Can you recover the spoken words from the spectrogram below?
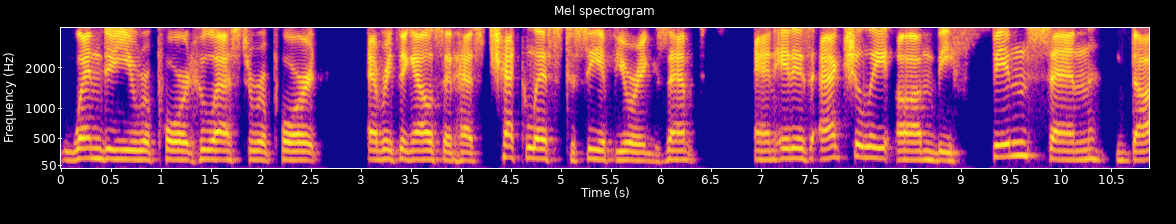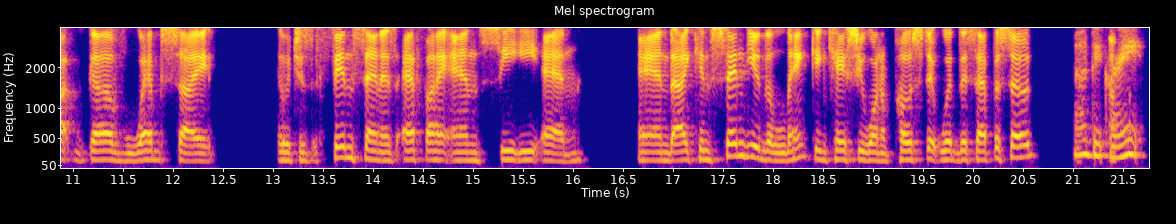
when do you report, who has to report, everything else. It has checklists to see if you're exempt and it is actually on the fincen.gov website, which is FinCen is F I N C E N. And I can send you the link in case you want to post it with this episode. That'd be great.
